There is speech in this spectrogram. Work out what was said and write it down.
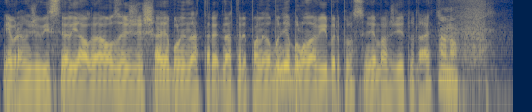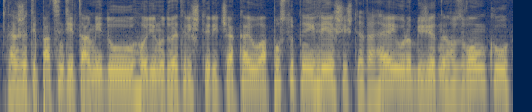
neviem, že vyseli, ale naozaj, že všade boli natre, natrepané, lebo nebolo na výber, proste nemáš kde to dať. Áno. Takže tí pacienti tam idú, hodinu, dve, tri, štyri čakajú a postupne ich riešiš teda, hej, urobíš jedného zvonku,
